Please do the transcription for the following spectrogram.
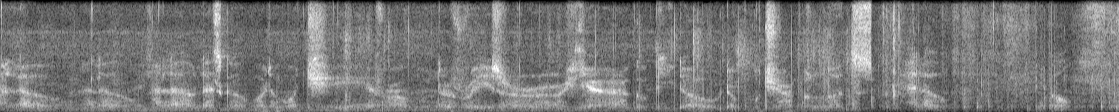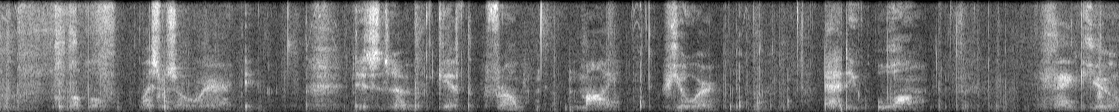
Hello, hello, hello. Let's go for the mochi from the freezer. Yeah, cookie dough, double chocolates. Hello, people. Bubble, what's over here? This is a gift from my viewer, Eddie Wong. Thank you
